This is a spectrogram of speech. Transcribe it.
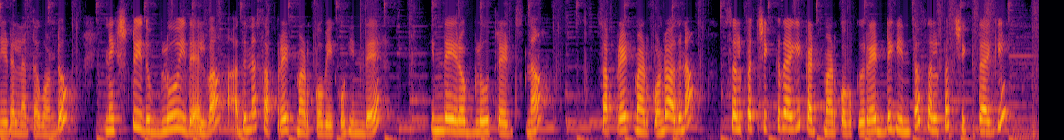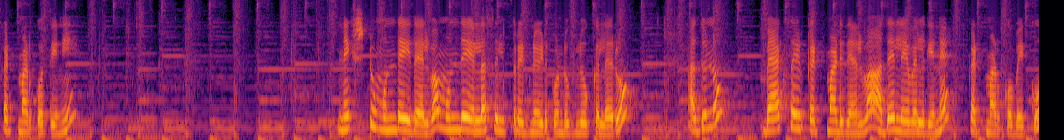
ನೀಡಲ್ನ ತಗೊಂಡು ನೆಕ್ಸ್ಟ್ ಇದು ಬ್ಲೂ ಇದೆ ಅಲ್ವಾ? ಅದನ್ನು ಸಪ್ರೇಟ್ ಮಾಡ್ಕೋಬೇಕು ಹಿಂದೆ. ಹಿಂದೆ ಇರೋ ಬ್ಲೂ ಥ್ರೆಡ್ಸ್ನ ಸಪ್ರೇಟ್ ಮಾಡಿಕೊಂಡು ಅದನ್ನು ಸ್ವಲ್ಪ ಚಿಕ್ಕದಾಗಿ ಕಟ್ ಮಾಡ್ಕೋಬೇಕು. ರೆಡ್ಗಿಂತ ಸ್ವಲ್ಪ ಚಿಕ್ಕದಾಗಿ ಕಟ್ ಮಾಡ್ಕೋತೀನಿ. ನೆಕ್ಸ್ಟು ಮುಂದೆ ಇದೆ ಅಲ್ವಾ? ಮುಂದೆ ಎಲ್ಲ ಸಿಲ್ಕ್ ಥ್ರೆಡ್ನು ಇಟ್ಕೊಂಡು ಬ್ಲೂ ಕಲರು ಅದನ್ನು ಬ್ಯಾಕ್ ಸೈಡ್ ಕಟ್ ಮಾಡಿದೆ ಅಲ್ವಾ? ಅದೇ ಲೆವೆಲ್ಗೆ ಕಟ್ ಮಾಡ್ಕೋಬೇಕು.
